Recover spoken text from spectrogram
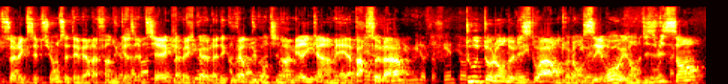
Seule exception, c'était vers la fin du 15e siècle avec euh, la découverte du continent américain. Mais à part cela, tout au long de l'histoire, entre l'an 0 et l'an 1800,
